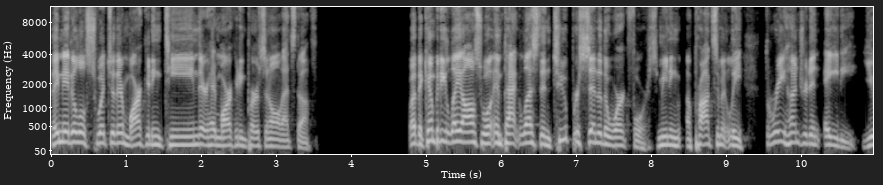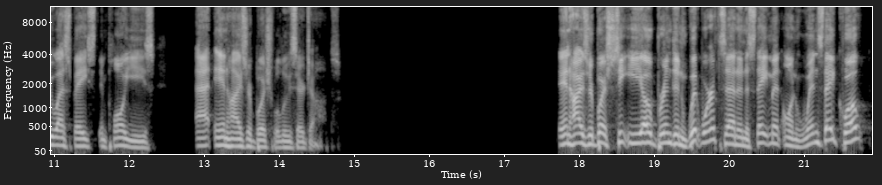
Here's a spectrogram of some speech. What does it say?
They made a little switch of their marketing team, their head marketing person, all that stuff. But the company layoffs will impact less than 2% of the workforce, meaning approximately 380 US based employees at Anheuser-Busch will lose their jobs. Anheuser-Busch CEO Brendan Whitworth said in a statement on Wednesday, quote,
